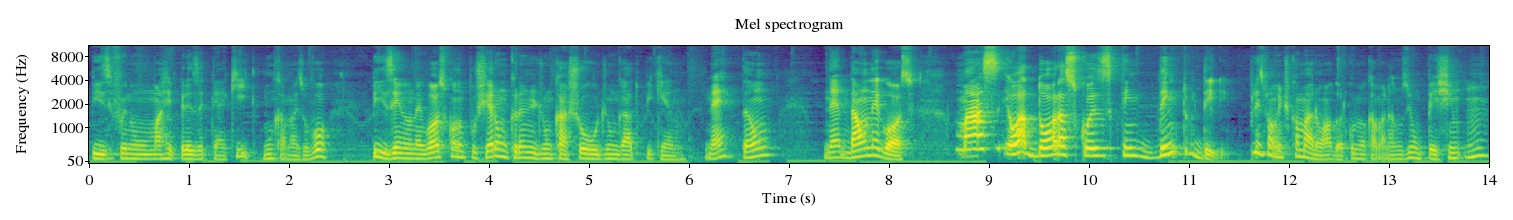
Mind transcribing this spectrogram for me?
pise, fui numa represa que tem aqui, nunca mais eu vou, pisei no negócio quando puxei era um crânio de um cachorro ou de um gato pequeno, né? Então né? Dá um negócio. Mas eu adoro as coisas que tem dentro dele. Principalmente o camarão. Eu adoro comer um camarãozinho, um peixinho. Hum.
